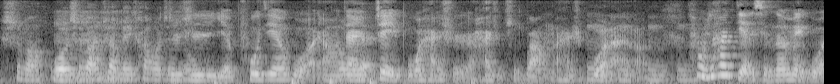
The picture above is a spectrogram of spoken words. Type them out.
是吗？我是完全没看过。就是也扑街过，然后但是这一部还是还是挺棒的，还是过来了。嗯嗯。他我觉得他是典型的美国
